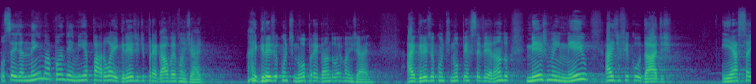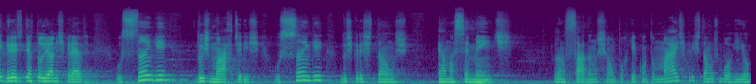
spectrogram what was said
Ou seja, nenhuma pandemia parou a igreja de pregar o Evangelho. A igreja continuou pregando o Evangelho. A igreja continuou perseverando, mesmo em meio às dificuldades. E essa igreja, Tertuliano escreve: o sangue dos mártires, o sangue dos cristãos é uma semente lançada no chão, porque quanto mais cristãos morriam,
